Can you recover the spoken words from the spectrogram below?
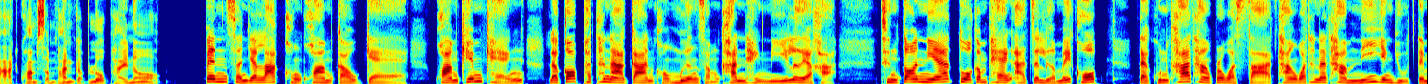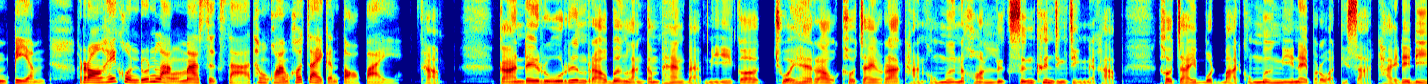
าสตร์ ความสัมพันธ์กับโลกภายนอก เป็นสัญลักษณ์ของความเก่าแก่ ความเข้มแข็ง แล้วก็พัฒนาการของเมืองสำคัญแห่งนี้เลยอะค่ะ ถึงตอนเนี้ยตัวกำแพงอาจจะเหลือไม่ครบ แต่คุณค่าทางประวัติศาสตร์ ทางวัฒนธรรมนี่ยังอยู่เต็มเปี่ยม รอให้คนรุ่นหลังมาศึกษาทำความเข้าใจกันต่อไป ครับ การได้รู้เรื่องราวเบื้องหลังกำแพงแบบนี้ก็ช่วยให้เราเข้าใจรากฐานของเมืองนครลึกซึ้งขึ้นจริง ๆ นะครับ เข้าใจบทบาทของเมืองนี้ในประวัติศาสตร์ไทยได้ดี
